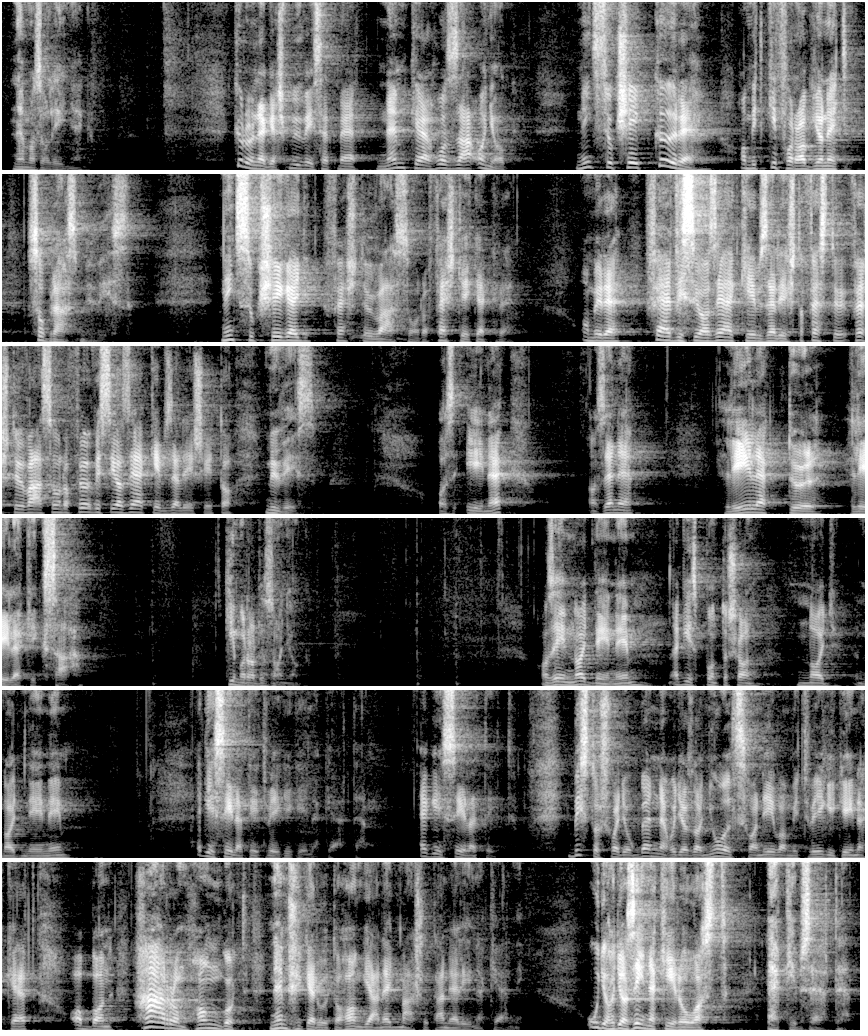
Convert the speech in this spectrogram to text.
nem az a lényeg. Különleges művészet, mert nem kell hozzá anyag. Nincs szükség kőre, amit kifaragjon egy szobrászművész. Nincs szükség egy festővászonra, festékekre, amire felviszi az elképzelést, a festő, festővászonra fölviszi az elképzelését a művész. Az ének, a zene lélektől lélekig száll. Kimarad az anyag. Az én nagynéném, egész pontosan nagy nagynéném, Egész életét végig énekelte. Egész életét. Biztos vagyok benne, hogy az a 80 év, amit végig énekelt, abban három hangot nem sikerült a hangján egymás után elénekelni. Úgy, ahogy az énekíró azt elképzelte.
